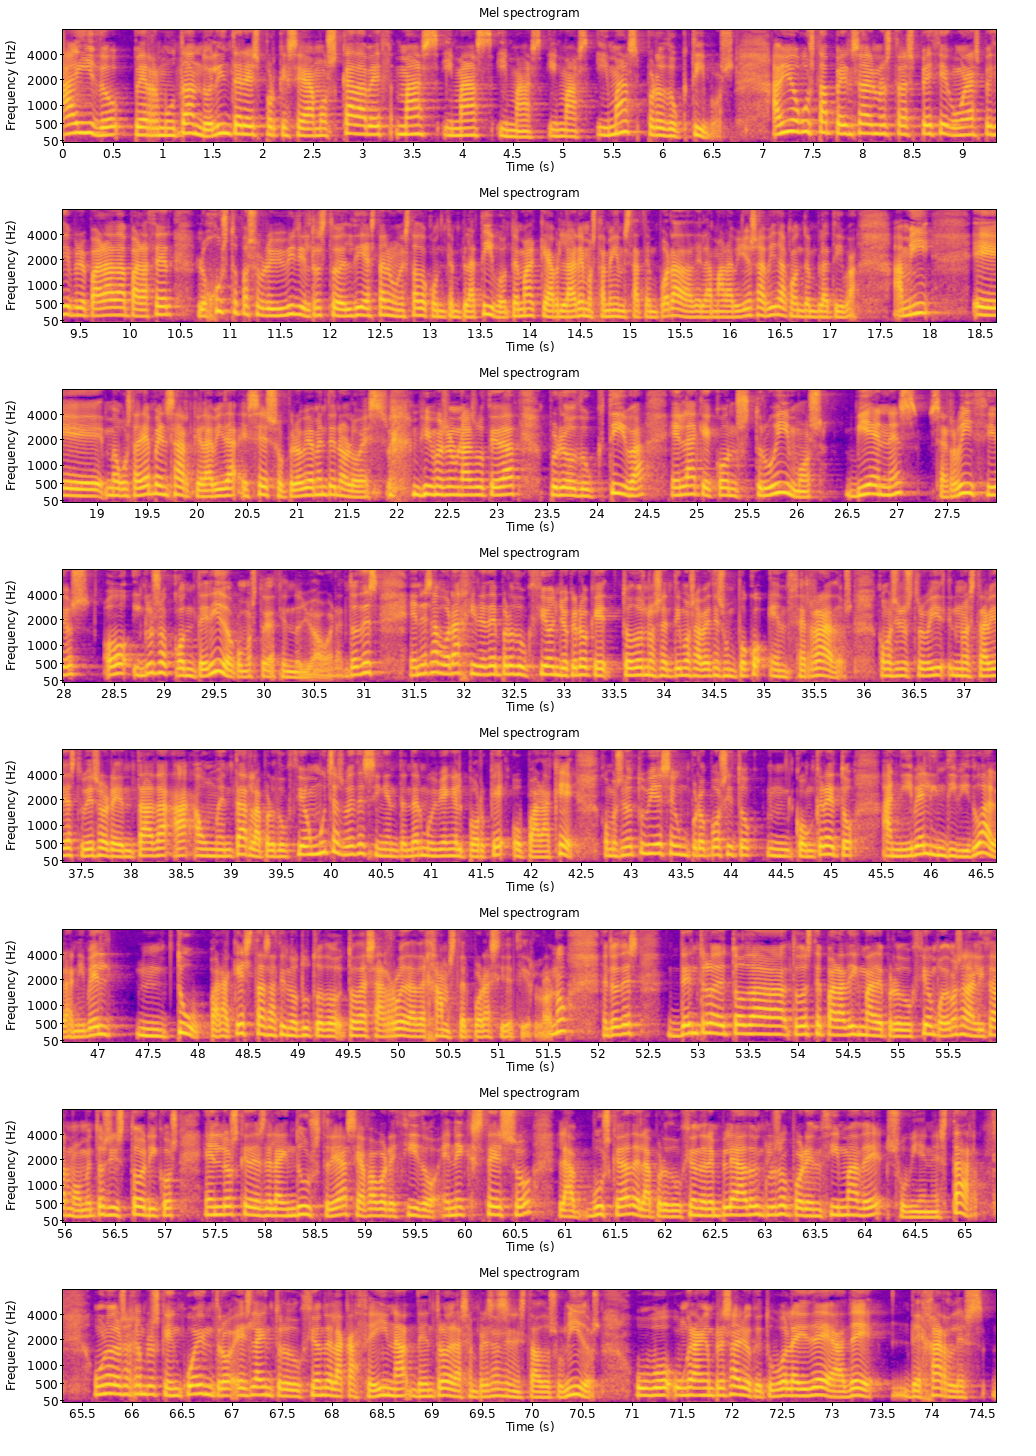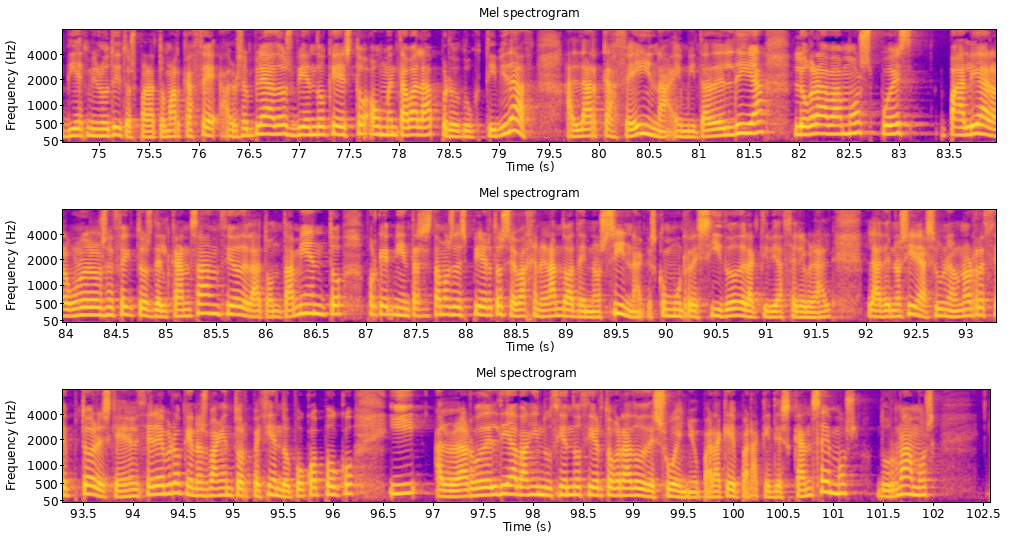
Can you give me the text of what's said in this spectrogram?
ha ido permutando el interés porque seamos cada vez más y más y más y más y más productivos. A mí me gusta pensar en nuestra especie como una especie preparada para hacer lo justo para sobrevivir y el resto del día estar en un estado contemplativo, tema que hablaremos también en esta temporada de la maravillosa vida contemplativa. A mí eh, me gustaría pensar que la vida es eso, pero obviamente no lo es. Vivimos en una sociedad productiva en la que construimos bienes, servicios o incluso contenido, como estoy haciendo yo ahora. Entonces, en esa vorágine de producción yo creo que todos nos sentimos a veces un poco encerrados, como si nuestra vida estuviese orientada a aumentar la producción, muchas veces sin entender muy bien el por qué o para qué, como si no tuviese un propósito mm, concreto a nivel individual, a nivel tú, ¿para qué estás haciendo tú toda esa rueda de hámster, por así decirlo? ¿no? Entonces, dentro de todo este paradigma de producción podemos analizar momentos históricos en los que desde la industria se ha favorecido en exceso la búsqueda de la producción del empleado, incluso por encima de su bienestar. Uno de los ejemplos que encuentro es la introducción de la cafeína dentro de las empresas en Estados Unidos. Hubo un gran empresario que tuvo la idea de dejarles 10 minutitos para tomar café a los empleados, viendo que esto aumentaba la productividad. Al dar cafeína en mitad del día, lográbamos pues paliar algunos de los efectos del cansancio, del atontamiento, porque mientras estamos despiertos se va generando adenosina, que es como un residuo de la actividad cerebral. La adenosina se une a unos receptores que hay en el cerebro que nos van entorpeciendo poco a poco y a lo largo del día van induciendo cierto grado de sueño. ¿Para qué? Para que descansemos, durmamos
